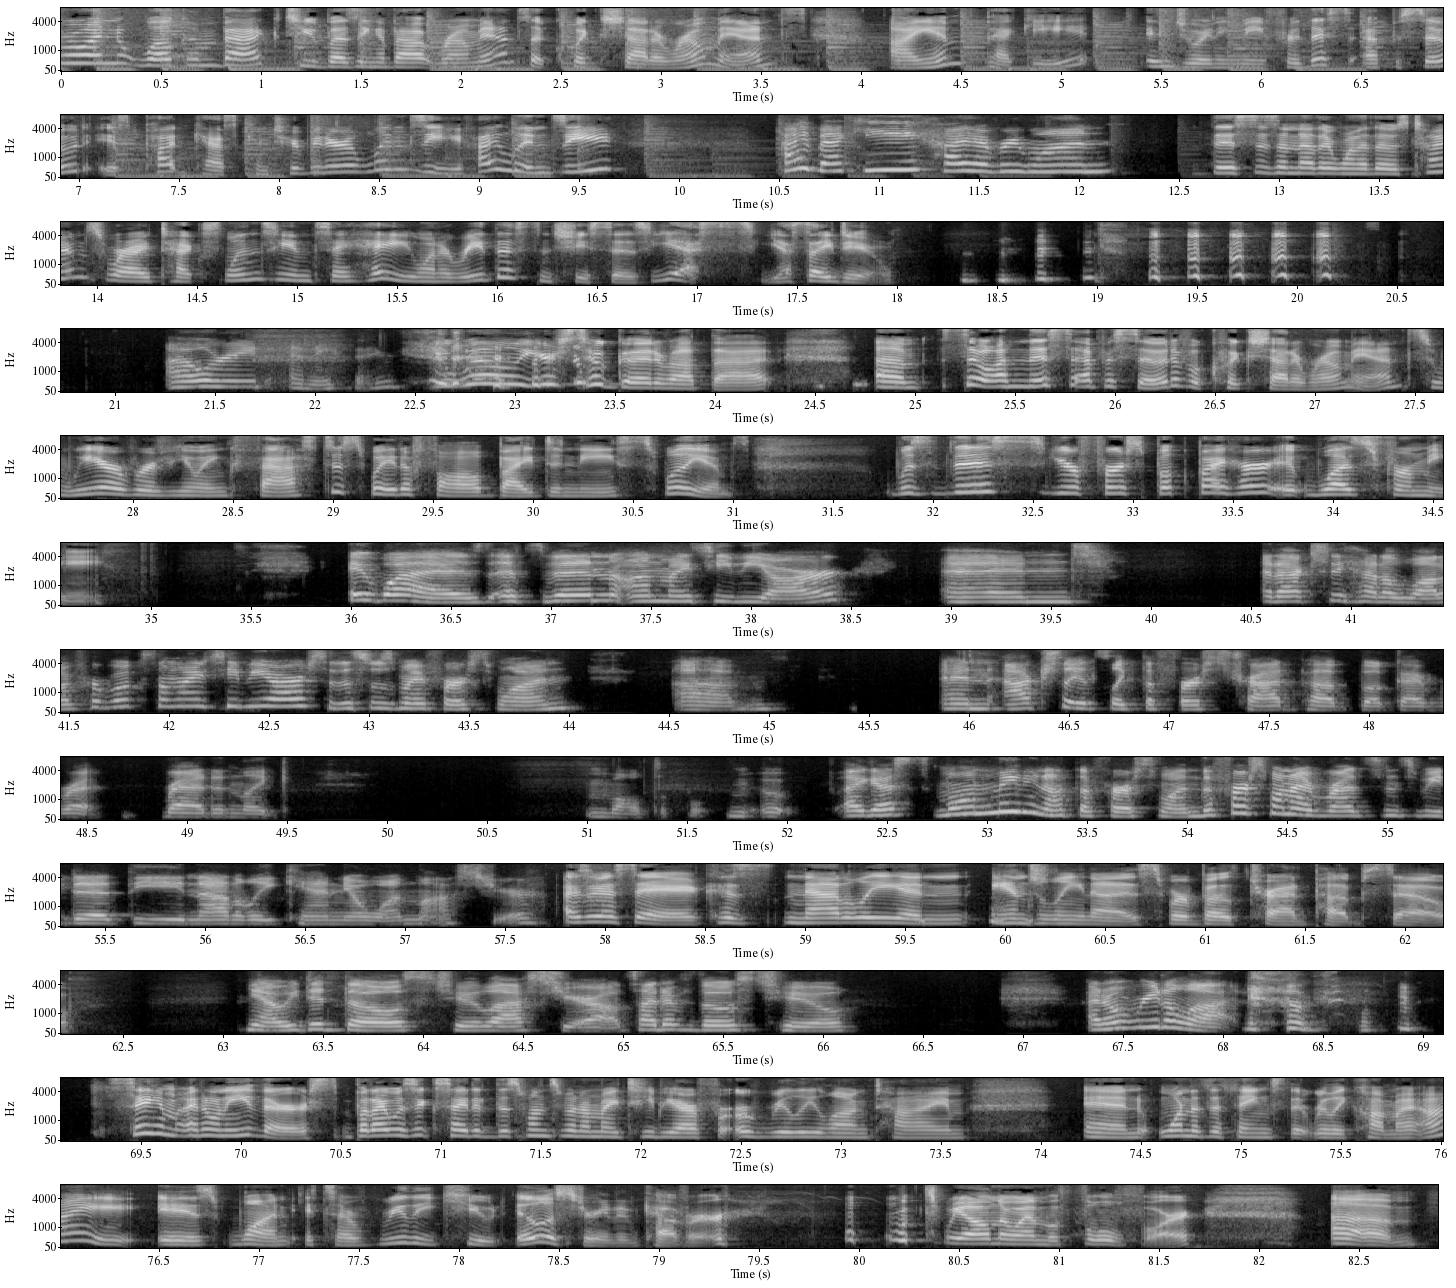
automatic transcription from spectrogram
everyone, welcome back to Buzzing About Romance, a quick shot of romance. I am Becky, and joining me for this episode is podcast contributor Lindsay. Hi, Lindsay. Hi, Becky. Hi, everyone. This is another one of those times where I text Lindsay and say, Hey, you want to read this? And she says, Yes, yes, I do. I'll read anything. you will. You're so good about that. Um, so, on this episode of A Quick Shot of Romance, we are reviewing Fastest Way to Fall by Denise Williams. Was this your first book by her? It was for me. It was. It's been on my TBR, and it actually had a lot of her books on my TBR. So, this was my first one. Um, and actually, it's like the first trad pub book I've read read in like multiple uh, I guess well maybe not the first one. The first one I've read since we did the Natalie Kanya one last year. I was gonna say because Natalie and Angelina's were both trad pubs, so yeah, we did those two last year. Outside of those two, I don't read a lot. Same, I don't either. But I was excited. This one's been on my TBR for a really long time. And one of the things that really caught my eye is one, it's a really cute illustrated cover. which we all know I'm a fool for. Um,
